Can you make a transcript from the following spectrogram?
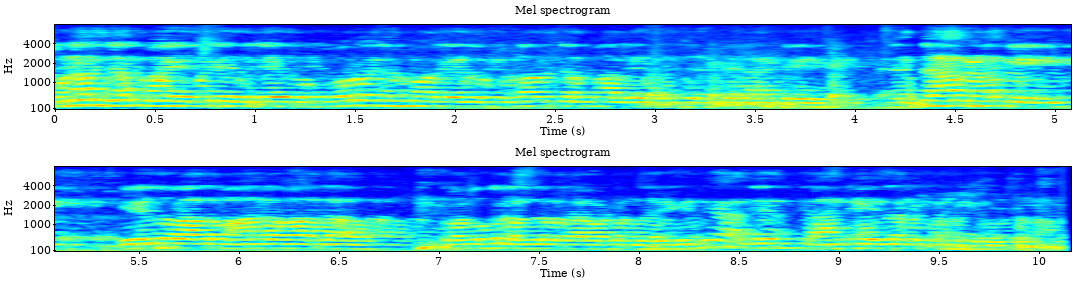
పునర్జన్మ ఎత్తేది లేదు పూర్వజన్మ లేదు పునర్జన్మ లేదు అని చెప్పి ఇలాంటి నిర్ధారణకి హేతువాద మానవాద ప్రముఖులందరూ రావడం జరిగింది. అదే దాన్ని ఎదురు మనం చెబుతున్నాం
